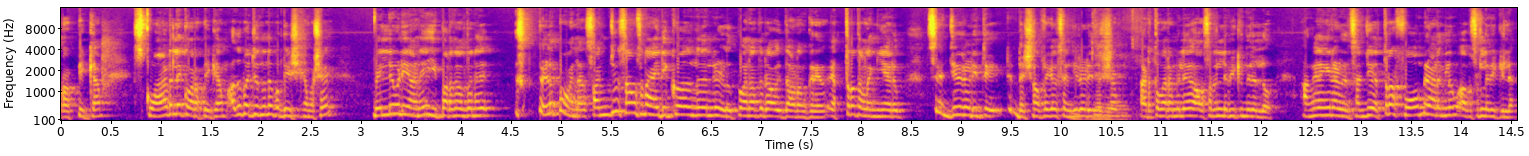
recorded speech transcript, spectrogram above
ഉറപ്പിക്കാം. സ്ക്വാഡിലേക്ക് ഉറപ്പിക്കാം. അത് പറ്റും തന്നെ പ്രതീക്ഷിക്കാം. പക്ഷേ വെല്ലുവിളിയാണ് ഈ പറഞ്ഞ തന്നെ എളുപ്പമല്ല. സഞ്ജു സാംസൺ ആയിരിക്കുക എന്ന് തന്നെ എളുപ്പമല്ലാത്തൊരു ഇതാണ് നമുക്കറിയാം എത്ര തിളങ്ങിയാലും സെഞ്ചുറി അടിച്ച് ദക്ഷിണാഫ്രിക്കയിൽ സെഞ്ചുറി അടിച്ച ശേഷം അടുത്ത പറമ്പിൽ അവസരം ലഭിക്കുന്നില്ലല്ലോ. അങ്ങനെ എങ്ങനെയാണ് സഞ്ജു എത്ര ഫോമിലാണെങ്കിലും അവസരം ലഭിക്കില്ല.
